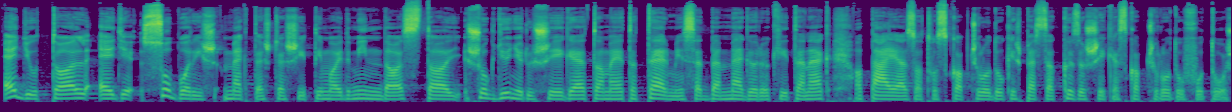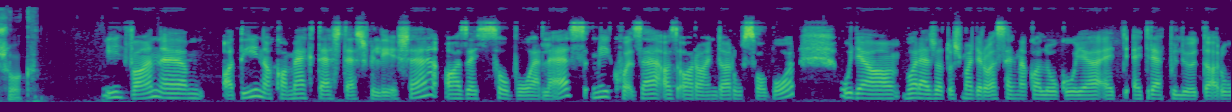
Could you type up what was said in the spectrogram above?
Egyúttal egy szobor is megtestesíti majd mindazt a sok gyönyörűséget, amelyet a természetben megörökítenek a pályázathoz kapcsolódók, és persze a közösséghez kapcsolódó fotósok. Így van, a díjnak a megtestesülése az egy szobor lesz, méghozzá az aranydaru szobor. Ugye a varázslatos Magyarországnak a logója egy, egy repülő daru,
